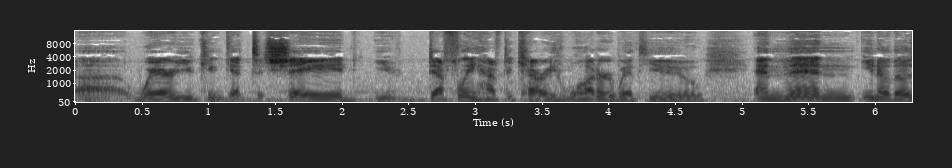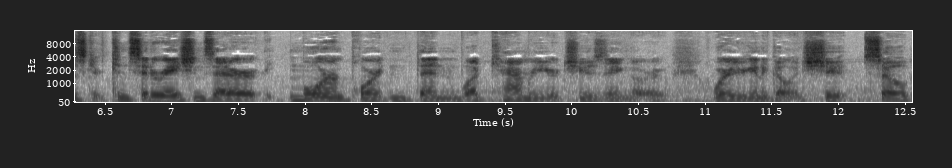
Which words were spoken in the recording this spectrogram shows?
uh, where you can get to shade. You definitely have to carry water with you. And then, you know, those considerations that are more important than what camera you're choosing or where you're going to go and shoot. So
